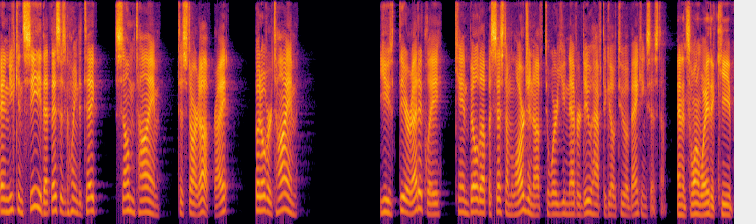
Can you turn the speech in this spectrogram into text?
And you can see that this is going to take some time to start up, right? But over time, you theoretically can build up a system large enough to where you never do have to go to a banking system. And it's one way to keep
